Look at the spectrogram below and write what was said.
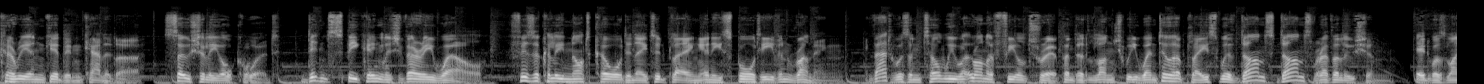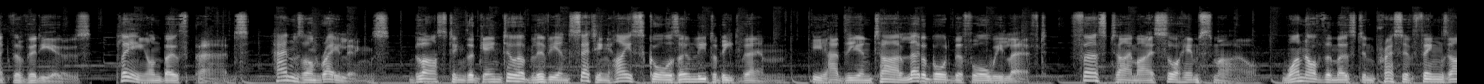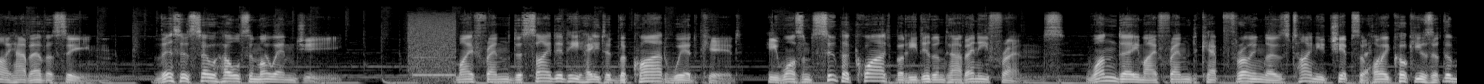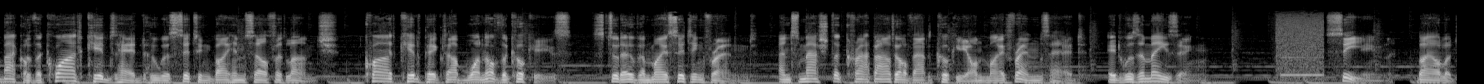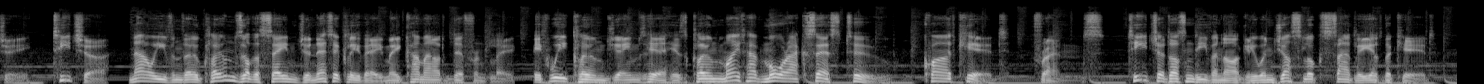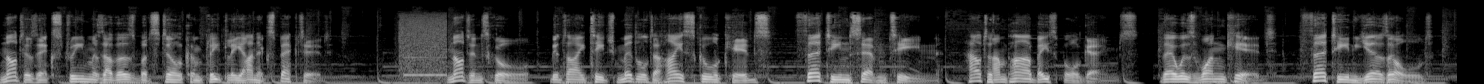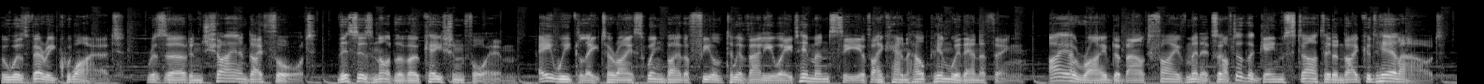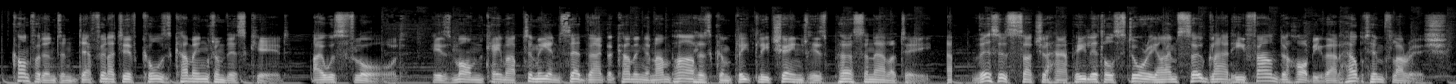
Korean kid in Canada, socially awkward, didn't speak English very well, physically not coordinated playing any sport even running. That was until we were on a field trip and at lunch we went to a place with Dance Dance Revolution. It was like the videos, playing on both pads, hands on railings, blasting the game to oblivion setting high scores only to beat them. He had the entire leaderboard before we left. First time I saw him smile. One of the most impressive things I have ever seen. This is so wholesome OMG. My friend decided he hated the quiet weird kid. He wasn't super quiet but he didn't have any friends. One day my friend kept throwing those tiny chips ahoy cookies at the back of the quiet kid's head who was sitting by himself at lunch. Quiet kid picked up one of the cookies, stood over my sitting friend, and smashed the crap out of that cookie on my friend's head. It was amazing. Scene. Biology. Teacher. Now even though clones are the same genetically they may come out differently. If we clone James here his clone might have more access to. Quiet kid. Friends. Teacher doesn't even argue and just looks sadly at the kid. Not as extreme as others but still completely unexpected. Not in school, but I teach middle to high school kids, 13-17, how to umpire baseball games. There was one kid, 13 years old, who was very quiet, reserved and shy and I thought, this is not the vocation for him. A week later I swing by the field to evaluate him and see if I can help him with anything. I arrived about 5 minutes after the game started and I could hear loud, confident and definitive calls coming from this kid. I was floored. His mom came up to me and said that becoming an umpire has completely changed his personality. This is such a happy little story I'm so glad he found a hobby that helped him flourish.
